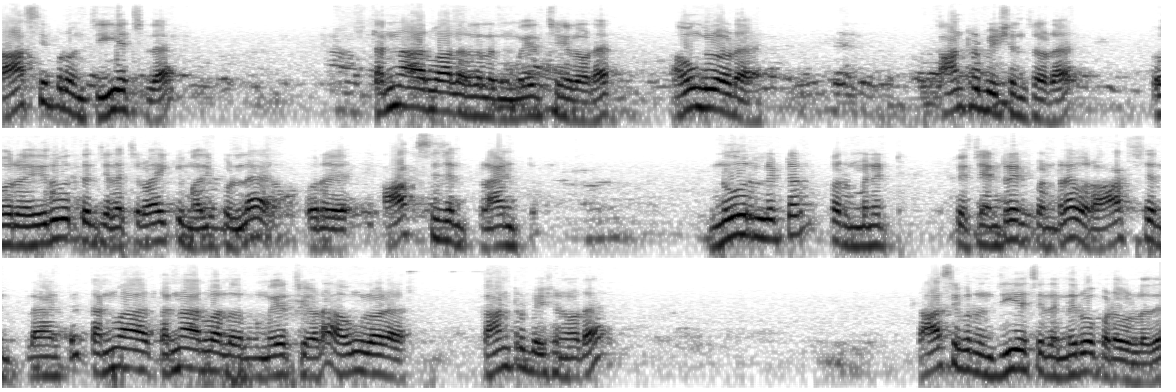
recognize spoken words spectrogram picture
ராசிபுரம் ஜிஹெச்ல தன்னார்வலர்களின் முயற்சிகளோட அவங்களோட கான்ட்ரிபியூஷன்ஸோட ஒரு இருபத்தஞ்சு லட்ச ரூபாய்க்கு மதிப்புள்ள ஒரு ஆக்சிஜன் பிளான்ட் நூறு லிட்டர் பர் மினிட் ஜென்ரேட் பண்ணுற ஒரு ஆக்சிஜன் பிளான்ட் தன்வா தன்னார்வலர்கள் முயற்சியோட அவங்களோட கான்ட்ரிபியூஷனோட ராசிபுரம் ஜிஹெச்ல நிறுவப்பட உள்ளது.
